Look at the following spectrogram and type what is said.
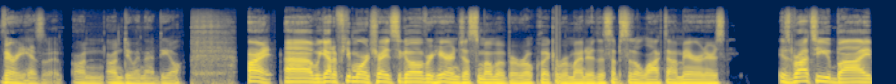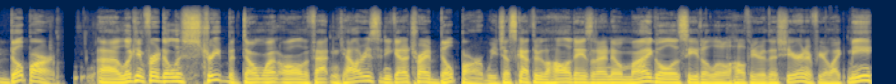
very hesitant on on doing that deal. All right, uh, we got a few more trades to go over here in just a moment, but real quick, a reminder: this episode of Locked On Mariners is brought to you by Built Bar. Uh, looking for a delicious treat, but don't want all the fat and calories, and you got to try Built Bar. We just got through the holidays, and I know my goal is to eat a little healthier this year. And if you're like me,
